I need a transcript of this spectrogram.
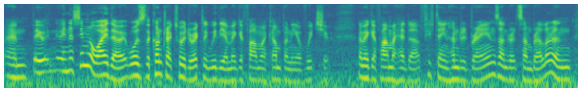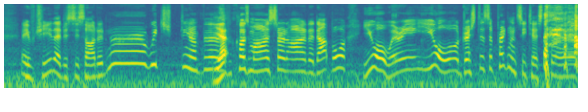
And in a similar way, though, it was the contracts were directly with the Omega Pharma company, of which Omega Pharma had uh, 1,500 brands under its umbrella, and each year they just decided "Nah, which you know, uh, Yeah. close my eyes, throw an eye at a dartboard. You're wearing, you're dressed as a pregnancy test. Uh,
